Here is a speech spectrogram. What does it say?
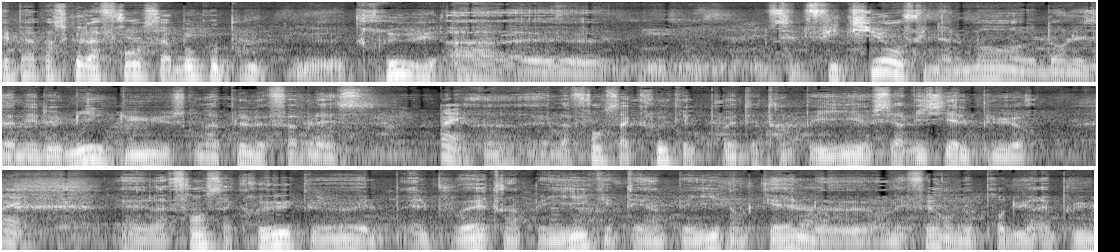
Eh bien, parce que la France a beaucoup plus euh, cru à euh, cette fiction, finalement, dans les années 2000, du ce qu'on appelait le faiblesse. Ouais. Hein, la France a cru qu'elle pouvait être un pays euh, serviciel pur. Ouais. Euh, La France a cru qu'elle elle pouvait être un pays qui était un pays dans lequel, euh, en effet, on ne produirait plus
